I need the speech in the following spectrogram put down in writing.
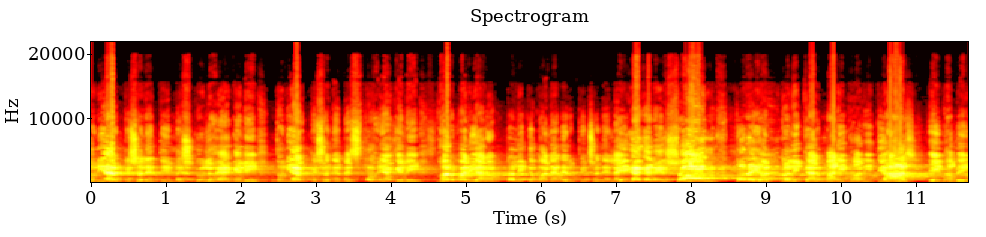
দুনিয়ার পিছনে তুই মশগুল হয়ে গেলি, দুনিয়ার পিছনে ব্যস্ত হয়ে গেলি ঘর বাড়ি আর অট্টলিকা বানানোর পিছনে লাইগা গেলি, শোন, তোর এই অট্টলিকার বাড়িঘর ইতিহাস এইভাবেই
